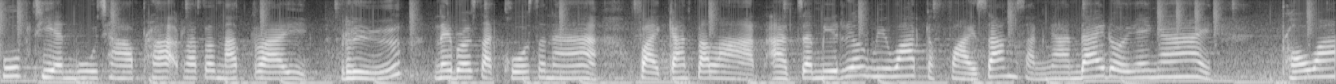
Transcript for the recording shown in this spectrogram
ธูปเทียนบูชาพระรัตนตรัย หรือในบริษัทโฆษณา ฝ่ายการตลาดอาจจะมีเรื่องวิวาทกับฝ่ายสร้างสรรค์งานได้โดยง่าย ๆเพราะว่า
